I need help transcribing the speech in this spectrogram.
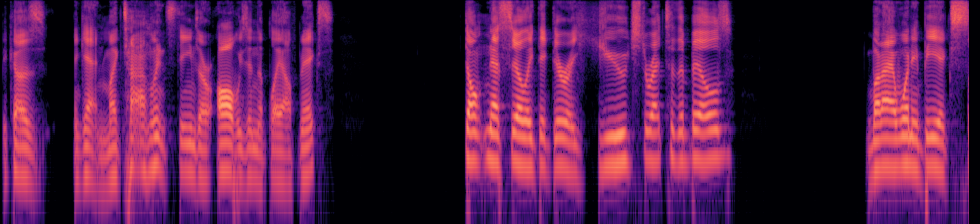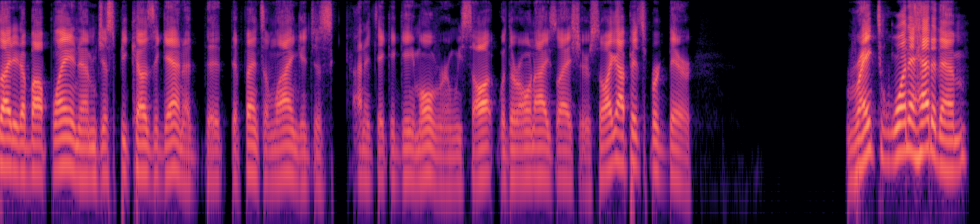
because, again, Mike Tomlin's teams are always in the playoff mix. Don't necessarily think they're a huge threat to the Bills, but I wouldn't be excited about playing them just because, again, a, the defensive line could just kind of take a game over, and we saw it with their own eyes last year. So I got Pittsburgh there. Ranked one ahead of them,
